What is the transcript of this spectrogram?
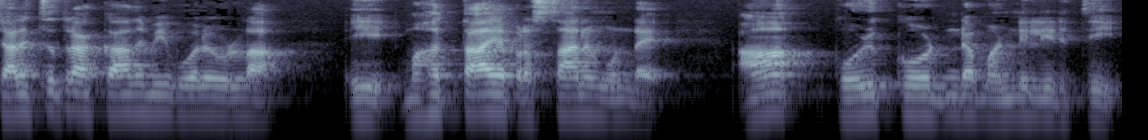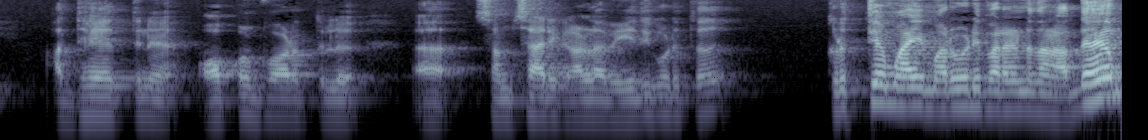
ചലച്ചിത്ര അക്കാദമി പോലെയുള്ള ഈ മഹത്തായ പ്രസ്ഥാനം കൊണ്ട് ആ കോഴിക്കോടിന്റെ മണ്ണിലിരുത്തി അദ്ദേഹത്തിന് ഓപ്പൺ ഫോറത്തിൽ സംസാരിക്കാനുള്ള വേദി കൊടുത്തത്? കൃത്യമായി മറുപടി പറയേണ്ടതാണ്. അദ്ദേഹം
